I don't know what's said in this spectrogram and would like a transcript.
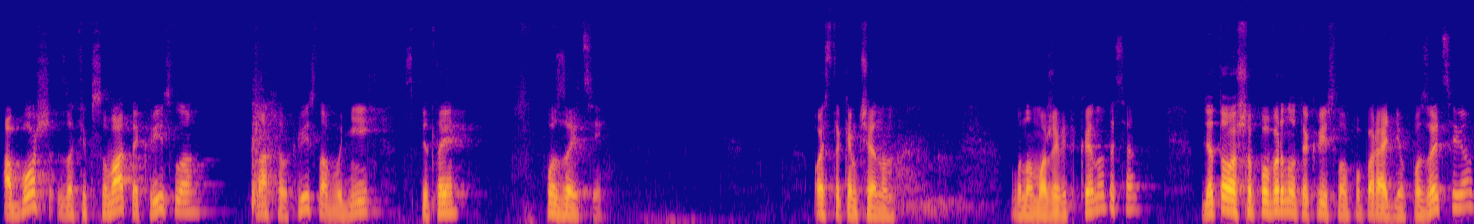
або ж зафіксувати крісло, нахил крісла в одній з п'яти позицій. Ось таким чином воно може відкинутися. Для того, щоб повернути крісло в попередню позицію,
